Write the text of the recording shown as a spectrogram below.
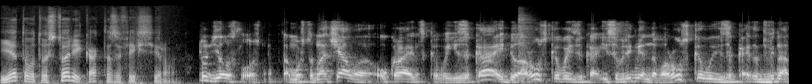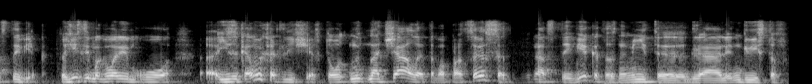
И это вот в истории как-то зафиксировано. Тут дело сложное, потому что начало украинского языка и белорусского языка и современного русского языка – это 12 век. То есть, если мы говорим о э, языковых отличиях, то начало этого процесса, 12 век – это знаменитое для лингвистов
